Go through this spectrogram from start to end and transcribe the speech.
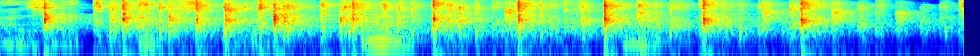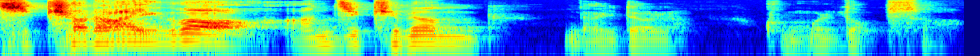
아시겠죠? 네. 지켜라 이거 안 지키면 너희들 국물도 없어.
